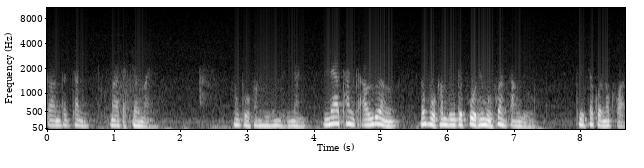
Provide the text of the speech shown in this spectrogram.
ตอนท่านมาจากเชียงใหม่หลวงปู่คำดีอยู่ที่นั่น แล้วท่านก็เอาเรื่องหลวงปู่คำดีไปพูดให้หมู่เพื่อนฟังอยู่ ที่สกลนคร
